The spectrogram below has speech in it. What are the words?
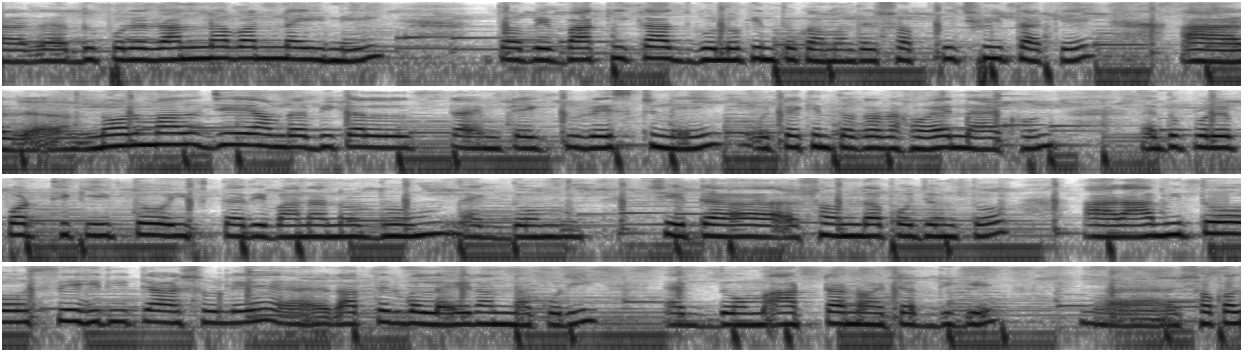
আর দুপুরে রান্না বান্নাই নেই, তবে বাকি কাজগুলো কিন্তু আমাদের সব কিছুই থাকে। আর নর্মাল যে আমরা বিকাল টাইমটা একটু রেস্ট নেই, ওইটা কিন্তু আর হয় না এখন। দুপুরের পর থেকেই তো ইফতারি বানানোর ধুম, একদম সেটা সন্ধ্যা পর্যন্ত। আর আমি তো সেহরিটা আসলে রাতের বেলায় রান্না করি, একদম আটটা, নয়টার দিকে। সকাল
